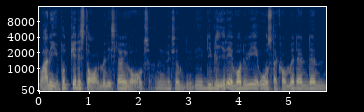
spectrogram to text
och han är ju på ett piedestal, men det ska han ju vara också. Liksom, det, liksom, det, det blir det, vad du åstadkommer. Den, den,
